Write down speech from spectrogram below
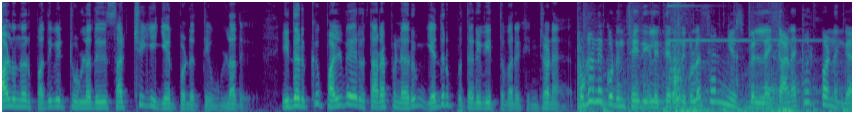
ஆளுநர் பதிவிட்டுள்ளது சர்ச்சையை ஏற்படுத்தியுள்ளது. இதற்கு பல்வேறு தரப்பினரும் எதிர்ப்பு தெரிவித்து வருகின்றனர். உடனுக்குடன் செய்திகளை தெரிந்து கொள்ள சன் நியூஸ் பெல்லைக்கான கிளிக் பண்ணுங்க.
